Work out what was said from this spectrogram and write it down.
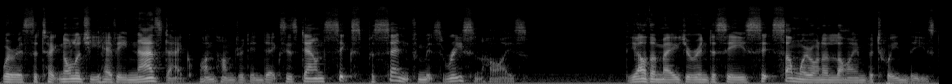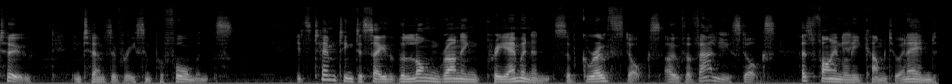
whereas the technology heavy NASDAQ 100 index is down 6% from its recent highs. The other major indices sit somewhere on a line between these two in terms of recent performance. It's tempting to say that the long running preeminence of growth stocks over value stocks has finally come to an end,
